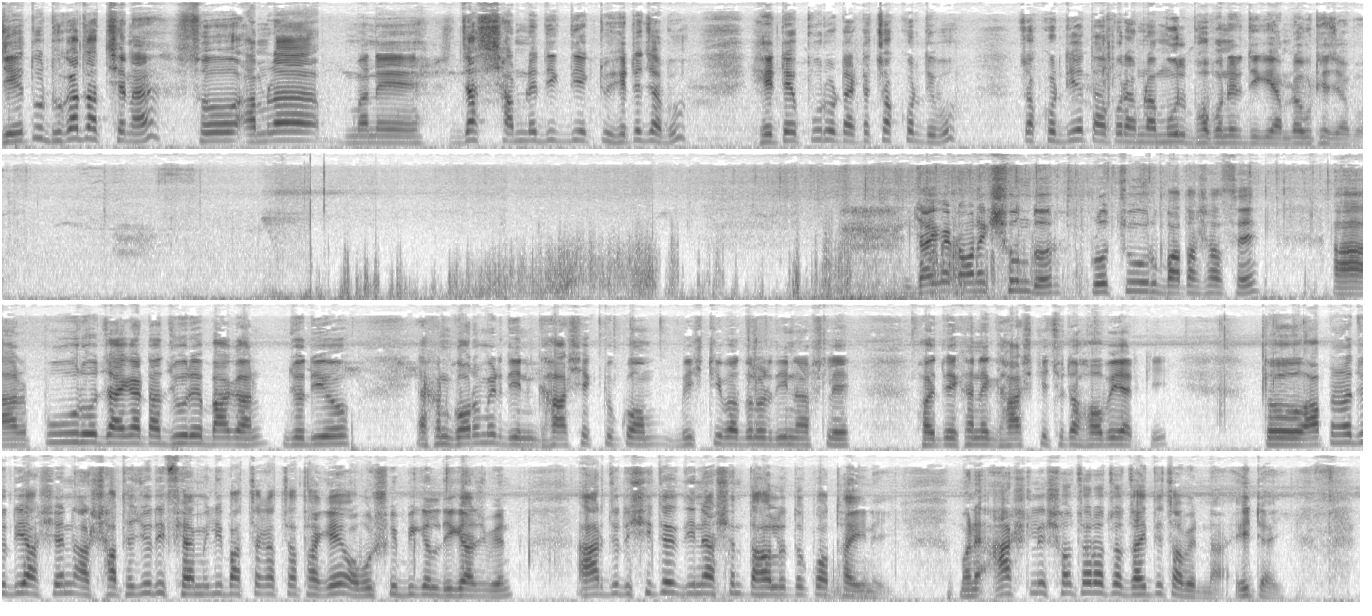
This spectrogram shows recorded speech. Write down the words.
যেহেতু ঢোকা যাচ্ছে না সো আমরা মানে জাস্ট সামনের দিক দিয়ে একটু হেঁটে যাব। হেঁটে পুরোটা একটা চক্কর দেব। চক্কর দিয়ে তারপর আমরা মূল ভবনের দিকে আমরা উঠে যাব। জায়গাটা অনেক সুন্দর, প্রচুর বাতাস আছে, আর পুরো জায়গাটা জুড়ে বাগান, যদিও এখন গরমের দিন, ঘাস একটু কম, বৃষ্টি বাদলের দিন আসলে হয়তো এখানে ঘাস কিছুটা হবে আর কি। তো আপনারা যদি আসেন, আর সাথে যদি ফ্যামিলি বাচ্চা কাচ্চা থাকে, অবশ্যই বিকেল দিকে আসবেন। আর যদি শীতের দিনে আসেন, তাহলে তো কথাই নেই। মানে আসলে সচরাচর যাইতে চাবেন না, এইটাই।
